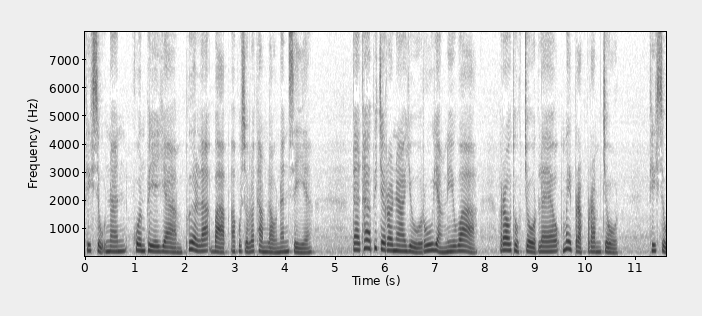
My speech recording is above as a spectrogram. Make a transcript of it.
ภิกษุนั้นควรพยายามเพื่อละบาปอากุศลธรรมเหล่านั้นเสีย แต่ถ้าพิจารณาอยู่รู้อย่างนี้ว่า เราถูกโจทย์แล้วไม่ปรักปรำโจทย์ ภิกษุ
